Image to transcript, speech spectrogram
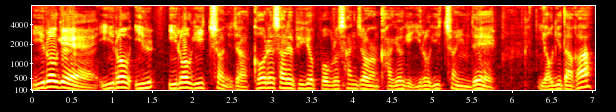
1억에 1억 1, 1억 2천 자 거래 사례 비교법으로 산정한 가격이 1억 2천인데 여기다가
